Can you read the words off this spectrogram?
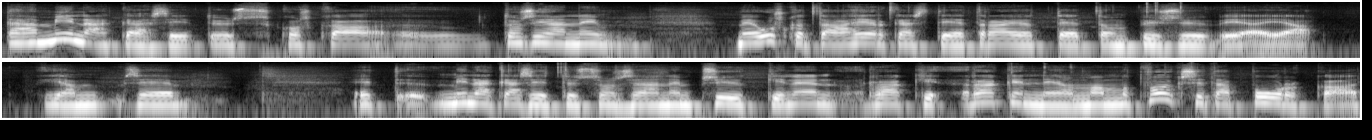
tämä minäkäsitys, koska tosiaan niin me uskotaan herkästi, että rajoitteet on pysyviä ja, ja se että minäkäsitys on sellainen psyykkinen rakennelma, mutta voiko sitä purkaa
